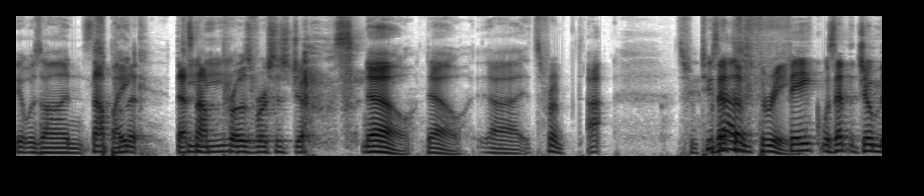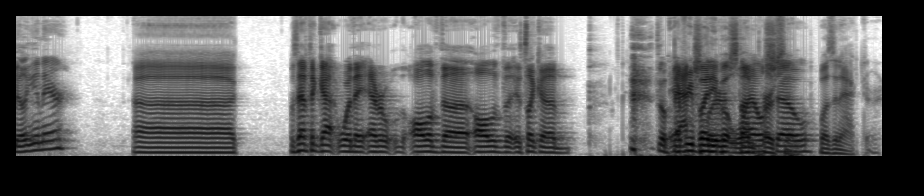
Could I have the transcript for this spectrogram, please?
It was on It's not Spike. that- That's TV. not pros versus Joes. No, no. Uh, it's from uh, it's from Was 2003. fake? Was that the Joe Millionaire? Uh, Was that the guy where they ever all of the all of the? It's like a the everybody but one person show. was an actor.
